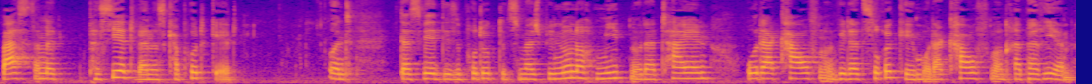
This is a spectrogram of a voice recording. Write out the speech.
was damit passiert, wenn es kaputt geht. Und dass wir diese Produkte zum Beispiel nur noch mieten oder teilen oder kaufen und wieder zurückgeben oder kaufen und reparieren.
